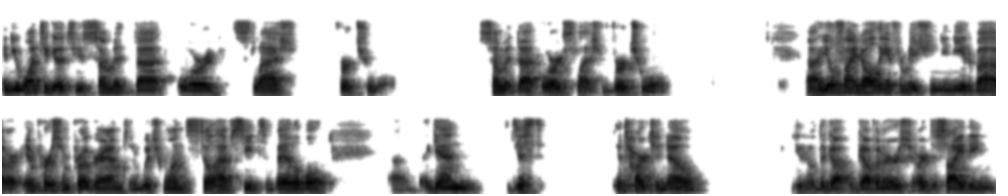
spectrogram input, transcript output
And you want to go to summit.org slash virtual. Summit.org slash virtual. Uh, you'll find all the information you need about our in person programs and which ones still have seats available. Uh, again, just it's hard to know. You know, the go- governors are deciding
